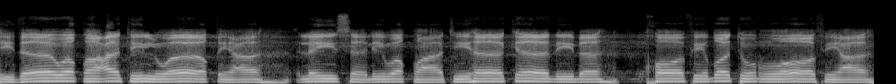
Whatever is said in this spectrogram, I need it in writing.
إذا وقعت الواقعة ليس لوقعتها كاذبة خافضة رافعة.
